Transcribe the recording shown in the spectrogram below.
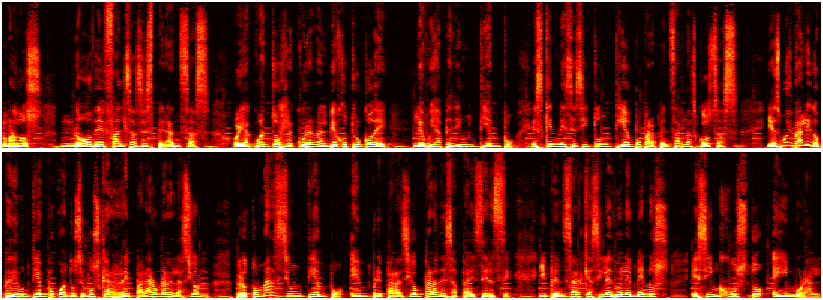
Número 2. No dé falsas esperanzas. Oiga, ¿cuántos recurren al viejo truco de le voy a pedir un tiempo? Es que necesito un tiempo para pensar las cosas. Y es muy válido pedir un tiempo cuando se busca reparar una relación, pero tomarse un tiempo en preparación para desaparecerse y pensar que así le duele menos es injusto e inmoral.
